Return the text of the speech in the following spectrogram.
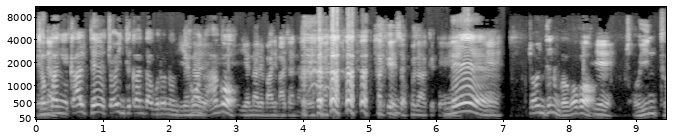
정당히 깔때 조인트 깐다고 그러는 옛날에, 표현하고 옛날에 많이 맞았는데. 학교에서, 고등학교 때. 네. 예, 조인트는 그거고 예, 조인트.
